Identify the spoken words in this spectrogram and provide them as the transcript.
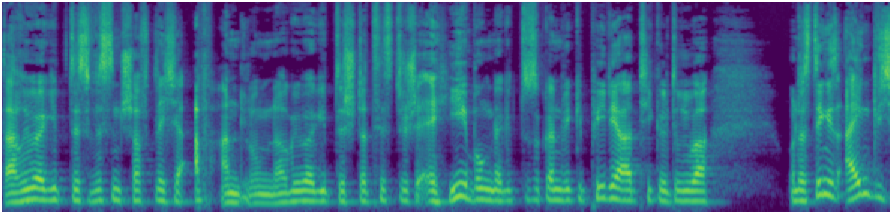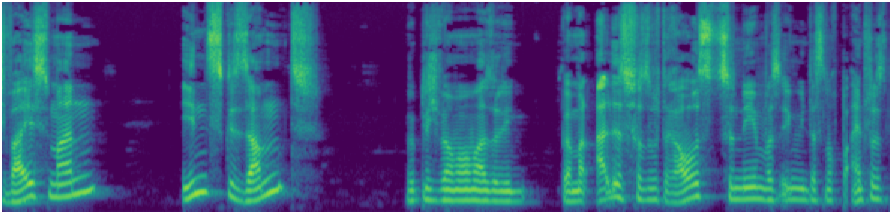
Darüber gibt es wissenschaftliche Abhandlungen, darüber gibt es statistische Erhebungen, da gibt es sogar einen Wikipedia-Artikel drüber. Und das Ding ist, eigentlich weiß man insgesamt, wirklich, wenn man mal so die, wenn man alles versucht rauszunehmen, was irgendwie das noch beeinflusst,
